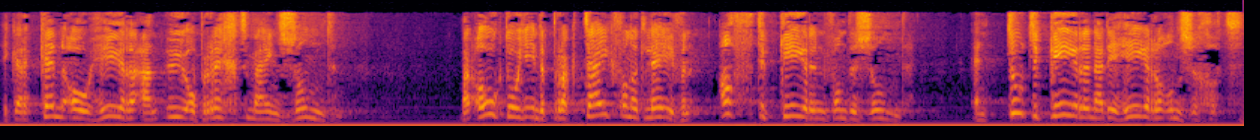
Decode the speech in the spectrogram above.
Ik erken, o Heere, aan u oprecht mijn zonden. Maar ook door je in de praktijk van het leven af te keren van de zonde. En toe te keren naar de Heere onze God.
